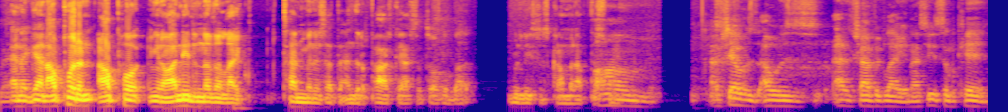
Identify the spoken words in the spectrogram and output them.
man. And again, I'll put an, I'll put, you know, I need another like ten minutes at the end of the podcast to talk about releases coming up this week. Actually, I was I was at a traffic light and I see some kid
